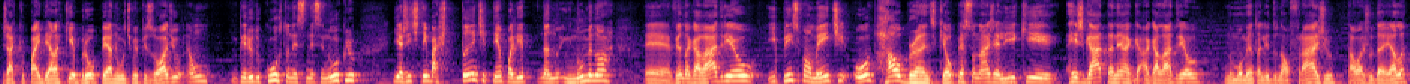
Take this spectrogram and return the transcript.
já que o pai dela quebrou o pé no último episódio. É um um período curto nesse, nesse núcleo e a gente tem bastante tempo ali na, em Númenor. É, vendo a Galadriel e principalmente o Halbrand, que é o personagem ali que resgata né, a Galadriel no momento ali do naufrágio, tal, ajuda ela.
